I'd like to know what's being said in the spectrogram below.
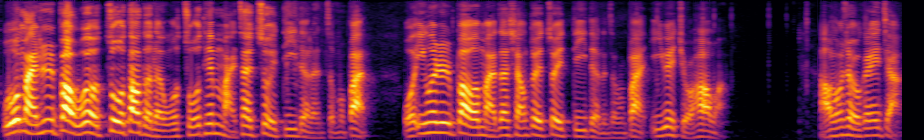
我买日报，我有做到的人，我昨天买在最低的人怎么办？我因为日报而买在相对最低的人怎么办？一月九号嘛。好，同学，我跟你讲，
